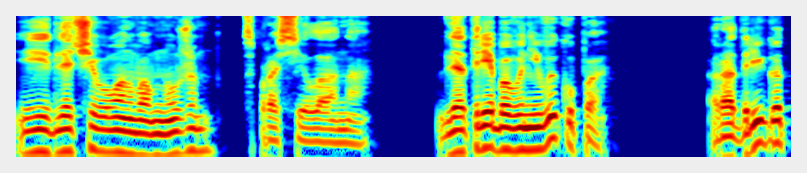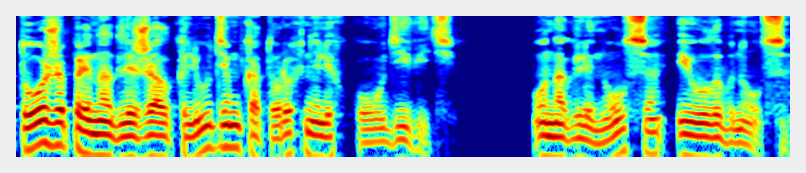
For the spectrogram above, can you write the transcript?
«И для чего он вам нужен?» — спросила она. «Для требований выкупа?» Родриго тоже принадлежал к людям, которых нелегко удивить. Он оглянулся и улыбнулся.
